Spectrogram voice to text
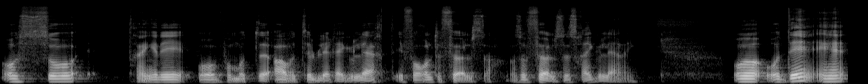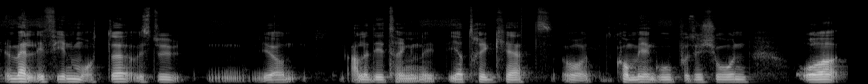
Og så trenger de å på en måte av og til bli regulert i forhold til følelser. Altså følelsesregulering. Og, det er en veldig fin måte hvis du gjør alle de tingene, gir trygghet og kommer i en god posisjon og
